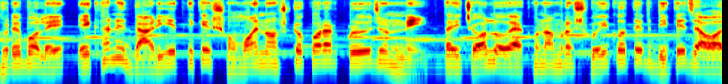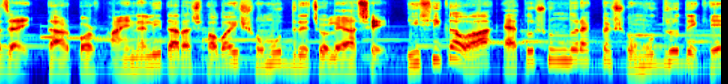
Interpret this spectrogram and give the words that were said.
ধরে বলে, এখানে দাঁড়িয়ে থেকে সময় নষ্ট করার প্রয়োজন নেই। তাই চলো, এখন আমরা সৈকতের দিকে যাওয়া যায় তারপর ফাইনালি তারা সবাই সমুদ্রে চলে আসে। ইশিকাওয়া এত সুন্দর একটা সমুদ্র দেখে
